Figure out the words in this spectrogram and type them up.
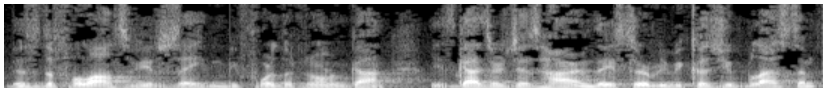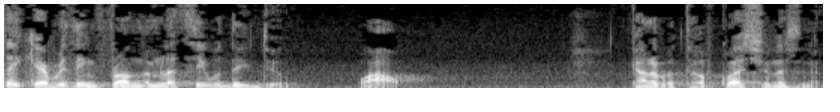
This is the philosophy of Satan before the throne of God. These guys are just hired. They serve you because you bless them. Take everything from them. Let's see what they do. Wow. Kind of a tough question, isn't it?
